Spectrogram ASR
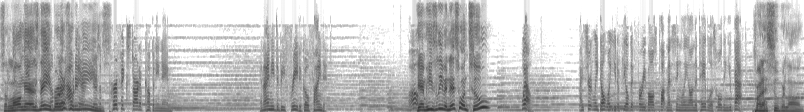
It's a long ass name, bro. That's what he there, means. There's a perfect startup company name. And I need to be free to go find it. Oh, Damn, he's leaving this one too? well. I certainly don't want you to feel that Furry Ball's plot menacingly on the table is holding you back. Bro, that's super long.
